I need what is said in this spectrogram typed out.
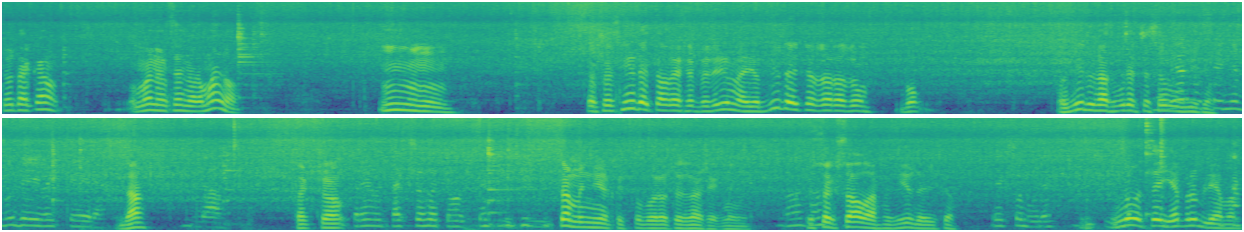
то така. У мене все нормально. м Так що снідайте Олеся і обідайте заразом, бо обід у нас буде часовий Наверно, сьогодні буде і вечеря. Да? Да. Так що Треба, так що готовся. там мені якось побороти, знаєш як мені. Ага. Кусок сала, з'їв да і все. Якщо буде. Ну, це є проблема.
